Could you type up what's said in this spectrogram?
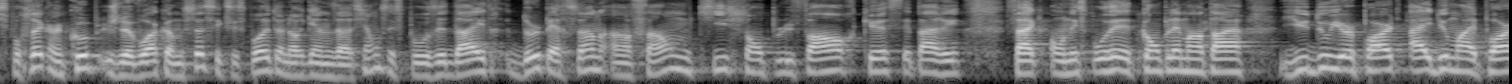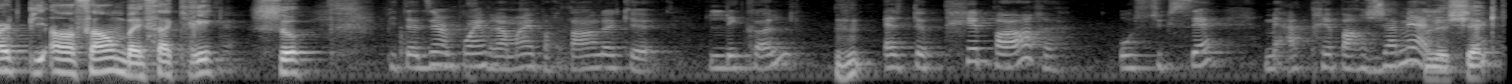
puis c'est pour ça qu'un couple, je le vois comme ça, c'est que c'est supposé être une organisation, c'est supposé d'être deux personnes ensemble qui sont plus forts que séparés. Fait qu'on est supposé être complémentaires. You do your part, I do my part, puis ensemble, ben ça crée ça. Puis tu as dit un point vraiment important, là, que l'école, mm-hmm. elle te prépare au succès, mais elle ne prépare jamais à l'échec.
